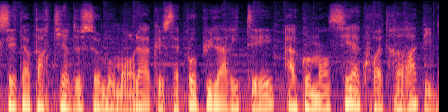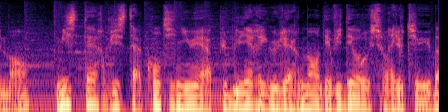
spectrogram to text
C'est à partir de ce moment-là que sa popularité a commencé à croître rapidement. MrBeast a continué à publier régulièrement des vidéos sur YouTube,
